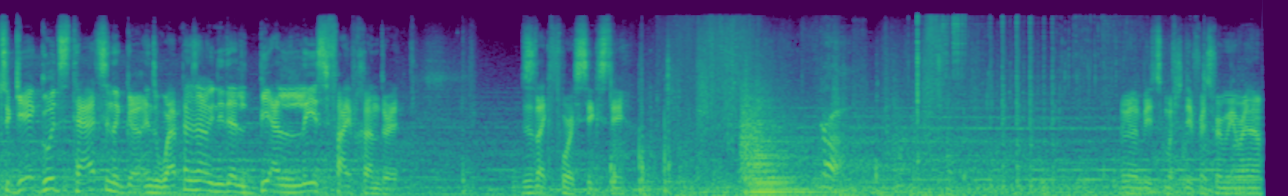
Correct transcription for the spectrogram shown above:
to get good stats in the gu- in the weapons now, you need to be at least 500. This is like 460. Not gonna be too much difference for me right now.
